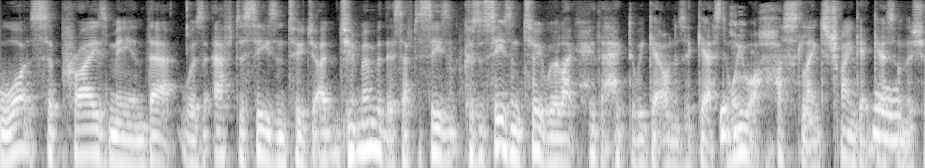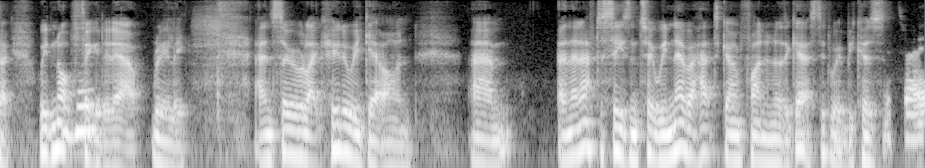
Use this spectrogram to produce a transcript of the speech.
what surprised me in that was after season two. Do you, remember this? After season, because season two, we were like, who the heck do we get on as a guest? And we were hustling to try and get guests on the show. We'd not mm-hmm. figured it out really, and so we were like, who do we get on? Um, and then after season two, we never had to go and find another guest, did we? Because That's right.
